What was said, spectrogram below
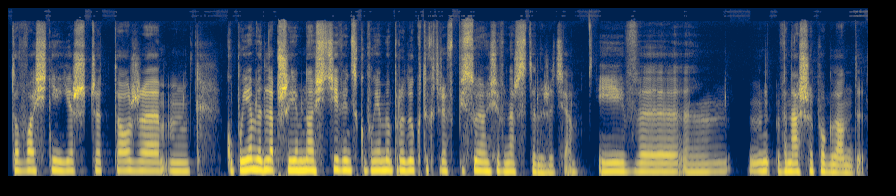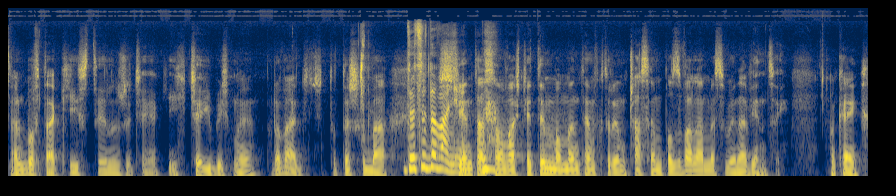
to właśnie jeszcze to, że mm, kupujemy dla przyjemności, więc kupujemy produkty, które wpisują się w nasz styl życia i w, y, w nasze poglądy. Albo w taki styl życia, jaki chcielibyśmy prowadzić. To też chyba Zdecydowanie. święta są właśnie tym momentem, w którym czasem pozwalamy sobie na więcej. Okej, okay.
